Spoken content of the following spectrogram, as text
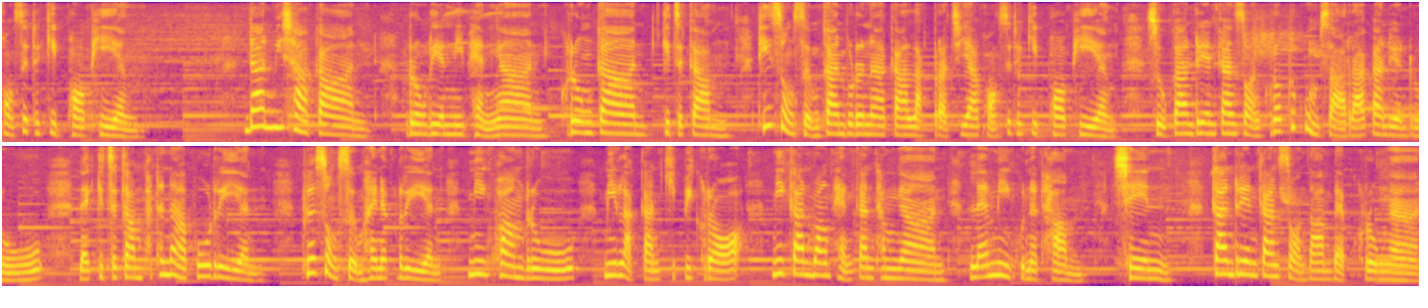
ของเศรษฐกิจพอเพียง ด้านวิชาการ โรงเรียนมีแผนงาน โครงการ กิจกรรม ที่ส่งเสริมการบูรณาการหลักปรัชญาของเศรษฐกิจพอเพียง สู่การเรียนการสอนครบทุกกลุ่มสาระการเรียนรู้ และกิจกรรมพัฒนาผู้เรียน เพื่อส่งเสริมให้นักเรียน มีความรู้ มีหลักการคิดวิเคราะห์ มีการวางแผนการทำงาน และมีคุณธรรม เช่นการเรียนการสอนตามแบบโครงงาน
